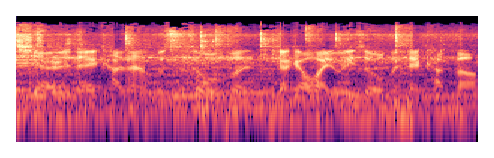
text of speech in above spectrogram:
其他人在看啊，不是说我们，刚刚我还以为是我们在看到。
